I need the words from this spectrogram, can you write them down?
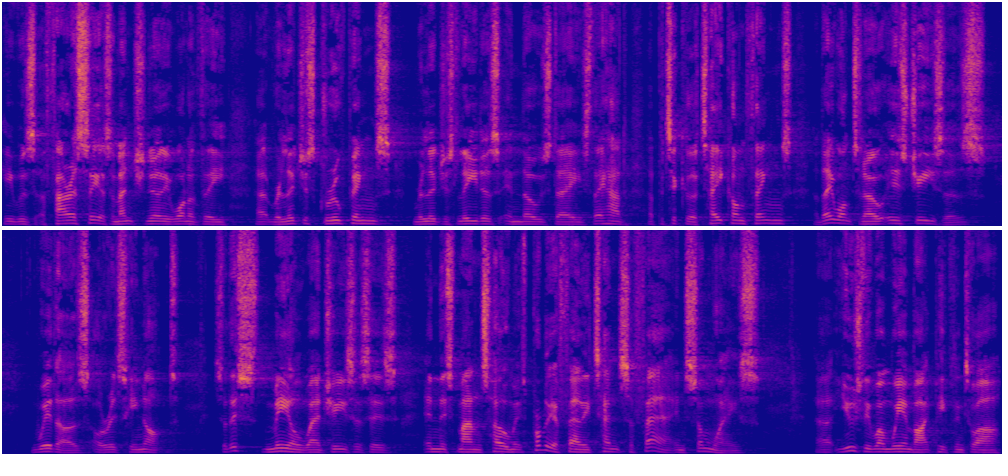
He was a Pharisee, as I mentioned earlier, one of the uh, religious groupings, religious leaders in those days. They had a particular take on things, and they want to know is Jesus with us or is he not? So, this meal where Jesus is in this man's home, it's probably a fairly tense affair in some ways. Uh, usually, when we invite people into our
